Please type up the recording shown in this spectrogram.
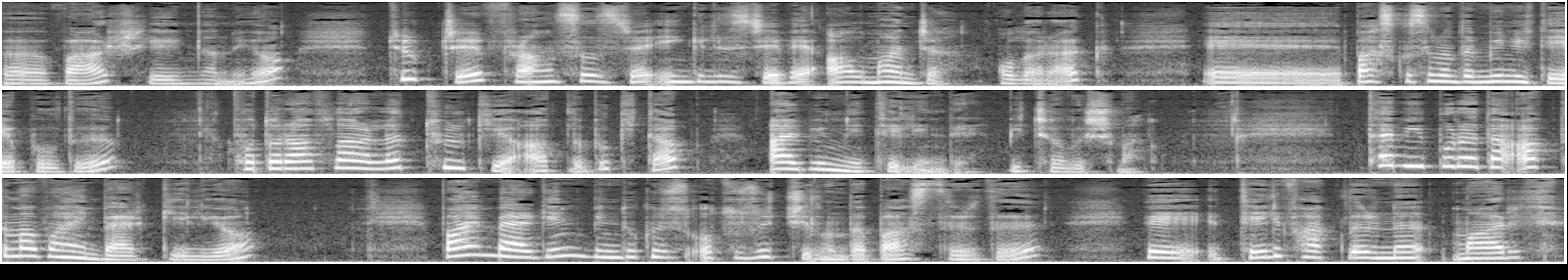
e, var, yayınlanıyor. Türkçe, Fransızca, İngilizce ve Almanca olarak e, baskısının da Münih'te yapıldığı Fotoğraflarla Türkiye adlı bu kitap albüm niteliğinde bir çalışma. Tabi burada aklıma Weinberg geliyor. Weinberg'in 1933 yılında bastırdığı ve telif haklarını Marif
